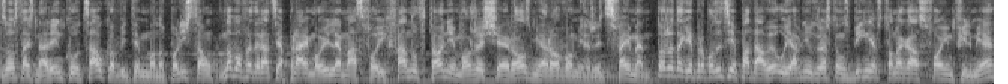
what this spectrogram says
Zostać na rynku całkowitym monopolistą, no bo Federacja Prime, o ile ma swoich fanów, to nie może się rozmiarowo mierzyć z Fejmem. To, że takie propozycje padały, ujawnił zresztą Zbigniew Stonaga w swoim filmie,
